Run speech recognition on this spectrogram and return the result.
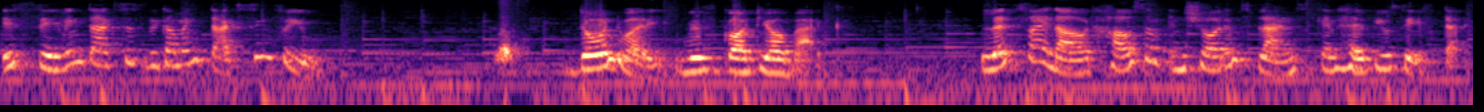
Is saving taxes becoming taxing for you? Don't worry, we've got your back. Let's find out how some insurance plans can help you save tax.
